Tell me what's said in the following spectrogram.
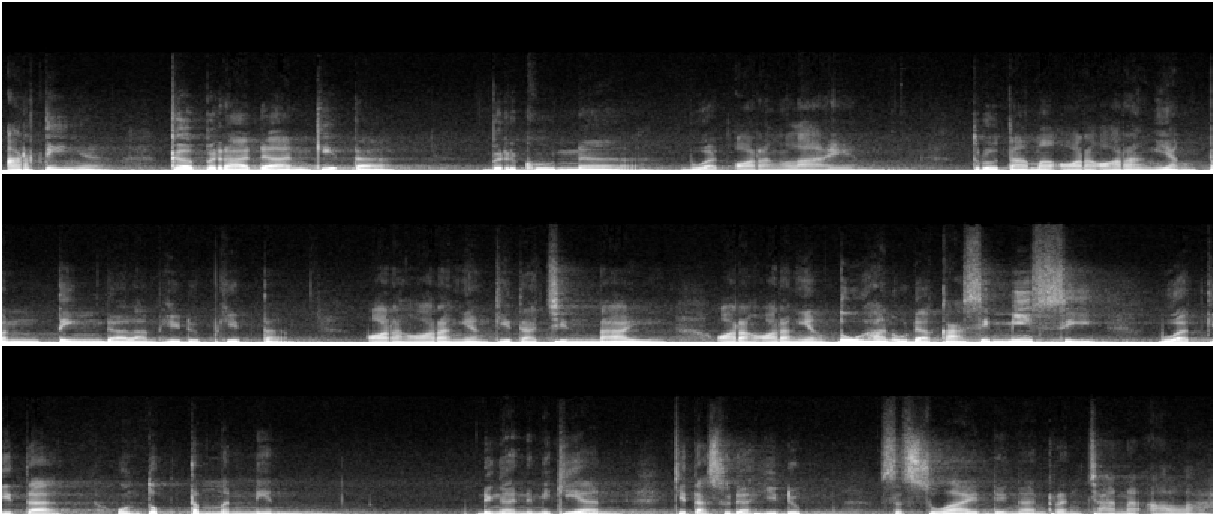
Artinya, keberadaan kita berguna buat orang lain, terutama orang-orang yang penting dalam hidup kita, orang-orang yang kita cintai, orang-orang yang Tuhan udah kasih misi buat kita untuk temenin. Dengan demikian, kita sudah hidup sesuai dengan rencana Allah.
